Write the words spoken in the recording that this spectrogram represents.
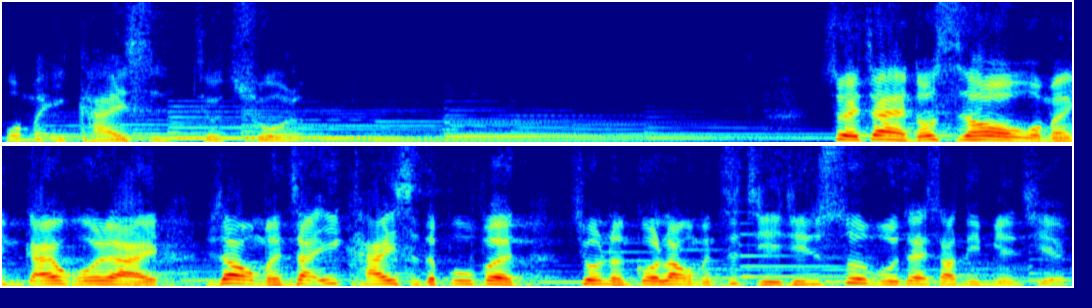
我们一开始就错了。所以在很多时候，我们应该回来，让我们在一开始的部分就能够让我们自己已经顺服在上帝面前。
